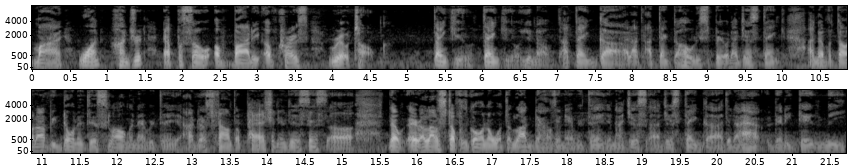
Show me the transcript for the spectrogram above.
my 100 episode of Body of Christ Real Talk thank you, thank you. You know, I thank God. I, I, thank the Holy Spirit. I just think I never thought I'd be doing it this long and everything. I just found a passion in this since uh, that a lot of stuff was going on with the lockdowns and everything, and I just I just thank God that I have that He gave me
